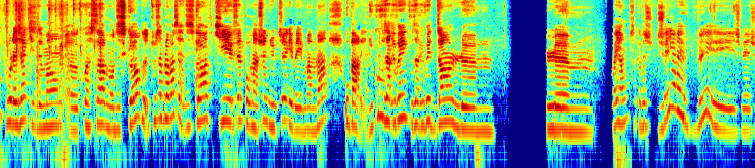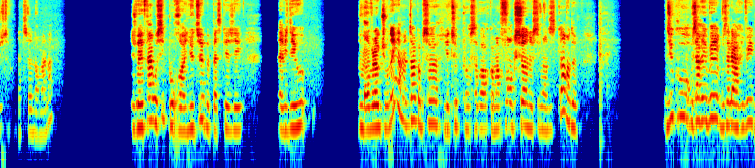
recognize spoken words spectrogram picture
Pour les gens qui se demandent euh, quoi ça mon Discord, tout simplement c'est un Discord qui est fait pour ma chaîne YouTube et bien maman ou parler. Du coup vous arrivez, vous arrivez dans le le voyons, je vais y arriver et je vais juste remettre ça normalement. Je vais le faire aussi pour euh, YouTube parce que j'ai la vidéo mon vlog journée en même temps, comme ça, YouTube pour savoir comment fonctionne aussi mon Discord. Du coup, vous arrivez, vous allez arriver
